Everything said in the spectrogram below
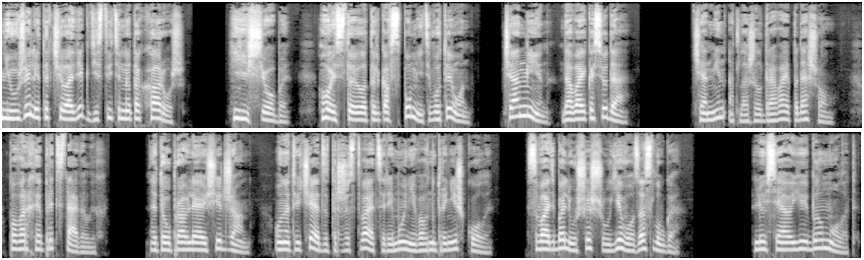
Неужели этот человек действительно так хорош? Еще бы! Ой, стоило только вспомнить, вот и он. Чанмин, давай-ка сюда. Чанмин отложил дрова и подошел. Повархэ представил их. Это управляющий Джан. Он отвечает за торжества и церемонии во внутренней школы. Свадьба Лю Шишу — его заслуга. Лю Сяо Юй был молод,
